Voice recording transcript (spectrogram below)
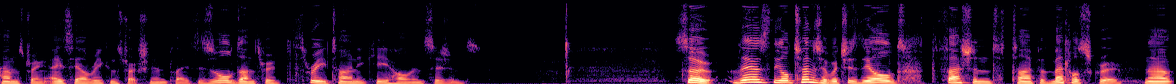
hamstring ACL reconstruction in place. This is all done through three tiny keyhole incisions. So there's the alternative, which is the old-fashioned type of metal screw. Now,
